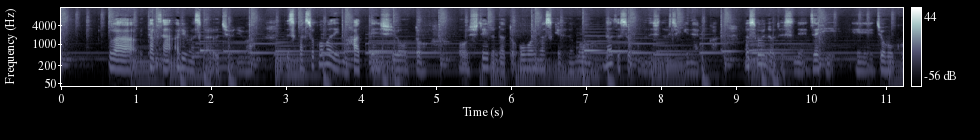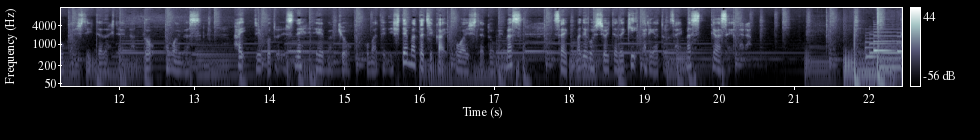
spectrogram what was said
はたくさんありますから宇宙には。ですからそこまで今発展しようとしているんだと思いますけれども、なぜそこまでしなくちゃいけないのか。まあ、そういうのをですね、ぜひ、えー、情報公開していただきたいなと思います。はい、ということですね、えー、まあ、今日ここまでにしてまた次回お会いしたいと思います。最後までご視聴いただきありがとうございます。ではさようなら。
